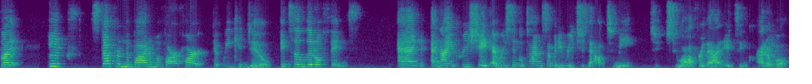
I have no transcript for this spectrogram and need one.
but it's stuff from the bottom of our heart that we can do. It's the little things and and I appreciate every single time somebody reaches out to me to, to offer that. It's incredible.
